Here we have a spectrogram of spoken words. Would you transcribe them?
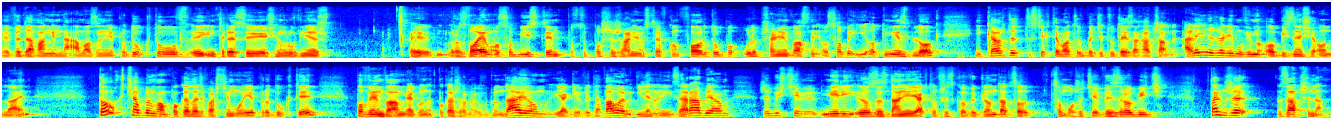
y, wydawaniem na Amazonie produktów, y, interesuję się również y, rozwojem osobistym, po poszerzaniem stref komfortu, ulepszaniem własnej osoby i o tym jest blog i każdy z tych tematów będzie tutaj zahaczany. Ale jeżeli mówimy o biznesie online, to chciałbym Wam pokazać właśnie moje produkty. Powiem Wam, jak one, pokażę jak wyglądają, jak je wydawałem, ile na nich zarabiam, żebyście mieli rozeznanie, jak to wszystko wygląda, co, co możecie Wy zrobić. Także zaczynam.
